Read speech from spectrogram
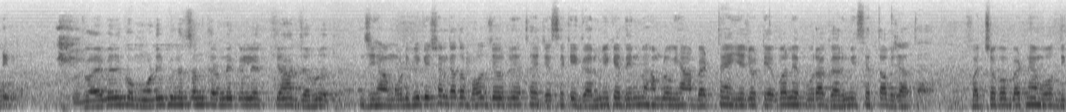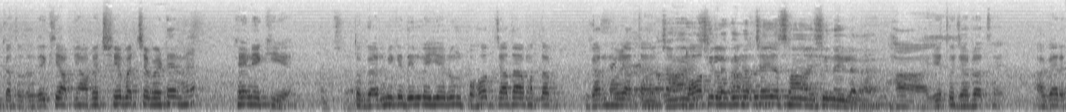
है। लाइब्रेरी को मॉडिफिकेशन करने के लिए क्या ज़रूरत है? जी हाँ मॉडिफिकेशन का तो बहुत ज़रूरत है। जैसे कि गर्मी के दिन में हम लोग यहाँ बैठते हैं ये जो टेबल है पूरा गर्मी से तब जाता है। बच्चों को बैठने में बहुत दिक्कत होता है। देखिए आप यहाँ पे छः बच्चे बैठे हैं फ़ैन एक ही है। अच्छा। तो गर्मी के दिन में ये रूम बहुत ज़्यादा मतलब गर्म हो जाता है। जहाँ एसी लगाना चाहिए वहाँ एसी नहीं लगा हाँ ये तो ज़रूरत है। अगर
